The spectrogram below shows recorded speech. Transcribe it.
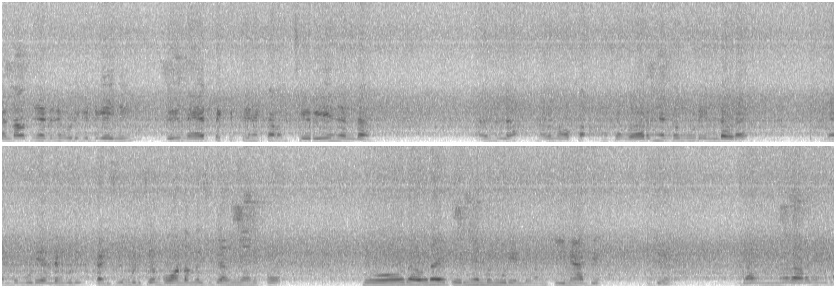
രണ്ടാമത്തെ ഞണ്ടിനും കൂടി കിട്ടി കഴിഞ്ഞ്. ഇത് നേരത്തെ കിട്ടിയതിനേക്കാളും ചെറിയ ഞണ്ടാണ്. അതൊന്നുമില്ല അത് നോക്കാം. പക്ഷെ വേറെ ഞണ്ടും കൂടി ഉണ്ട് അവിടെ. ഞണ്ടും കൂടി എല്ലാം കൂടി കടിച്ചും പിടിച്ചും പോകണ്ടെന്ന് വെച്ചിട്ടാണ് ഞാനിപ്പോൾ ലോത് അവിടെ ആയിട്ട് ഒരു ഞണ്ടും കൂടി ഉണ്ട് നമുക്ക് ഇനി ആദ്യം കിട്ടി വേണം ഇതാ ഇന്നതാണ് ഞണ്ട്.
